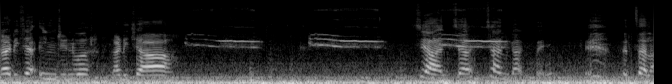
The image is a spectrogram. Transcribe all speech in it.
गाडीच्या इंजिनवर गाडीच्या. छान छान छान गागते तर चला.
